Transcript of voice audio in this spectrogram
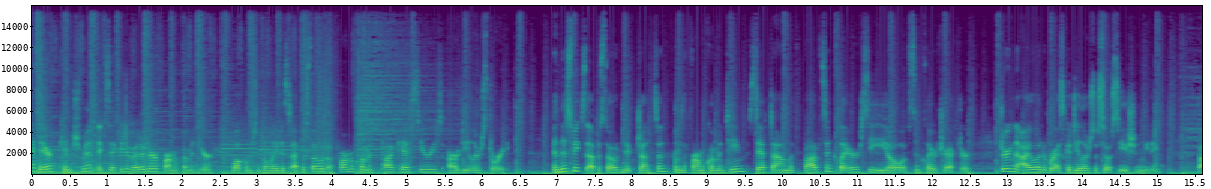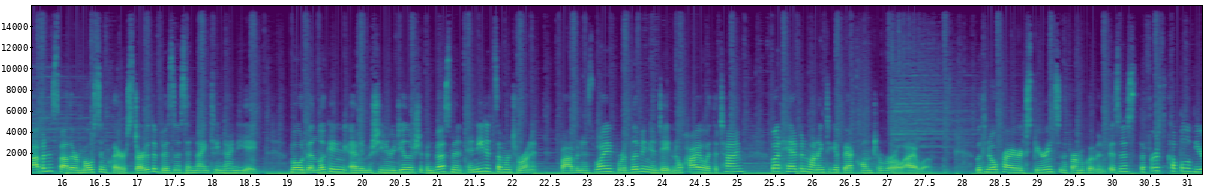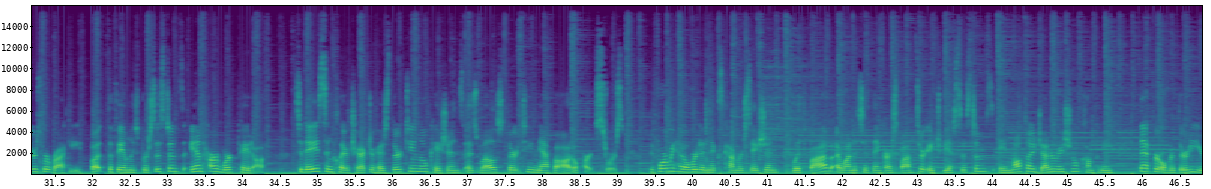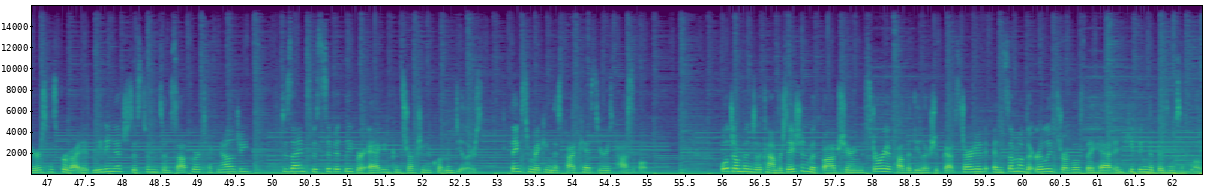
Hi there, Kim Schmidt, Executive Editor of Farm Equipment here. Welcome to the latest episode of Farm Equipment's podcast series, Our Dealer Story. In this week's episode, Nick Jensen from the Farm Equipment team sat down with Bob Sinclair, CEO of Sinclair Tractor, during the Iowa Nebraska Dealers Association meeting. Bob and his father, Mo Sinclair, started the business in 1998. Mo had been looking at a machinery dealership investment and needed someone to run it. Bob and his wife were living in Dayton, Ohio at the time, but had been wanting to get back home to rural Iowa. With no prior experience in the farm equipment business, the first couple of years were rocky, but the family's persistence and hard work paid off. Today, Sinclair Tractor has 13 locations as well as 13 Napa Auto Parts stores. Before we head over to Nick's conversation with Bob, I wanted to thank our sponsor, HBS Systems, a multi generational company that for over 30 years has provided leading edge systems and software technology designed specifically for ag and construction equipment dealers. Thanks for making this podcast series possible. We'll jump into the conversation with Bob sharing the story of how the dealership got started and some of the early struggles they had in keeping the business afloat.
